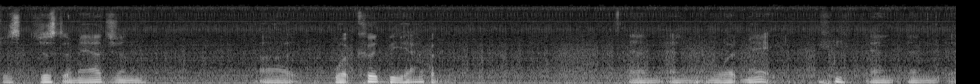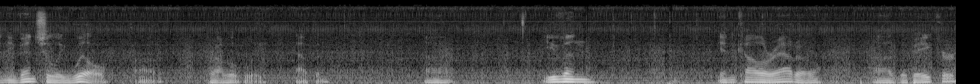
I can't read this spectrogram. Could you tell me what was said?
just just imagine uh, what could be happening, and and, what may, and and and eventually will uh, probably happen. Uh, even in Colorado, uh, the baker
